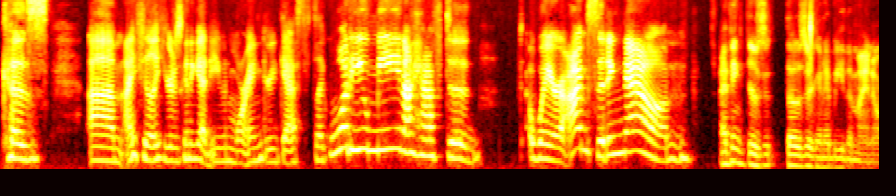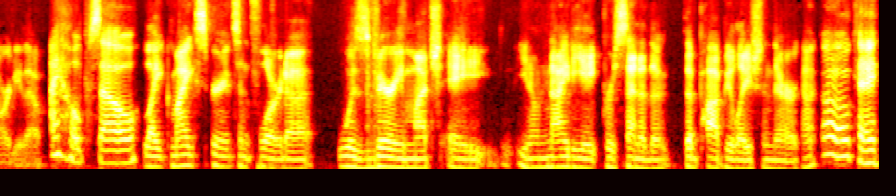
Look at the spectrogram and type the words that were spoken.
because um, I feel like you're just gonna get even more angry guests. It's like, what do you mean I have to wear? I'm sitting down. I think there's those are going to be the minority though. I hope so. Like my experience in Florida was very much a you know 98% of the the population there are like, oh okay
